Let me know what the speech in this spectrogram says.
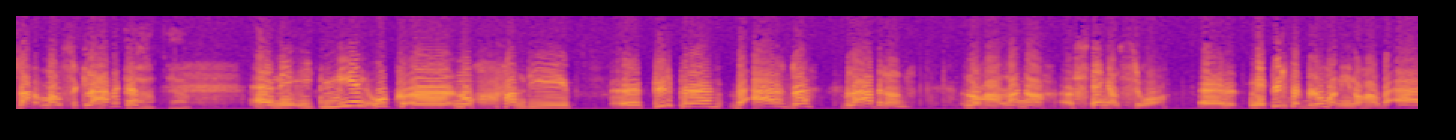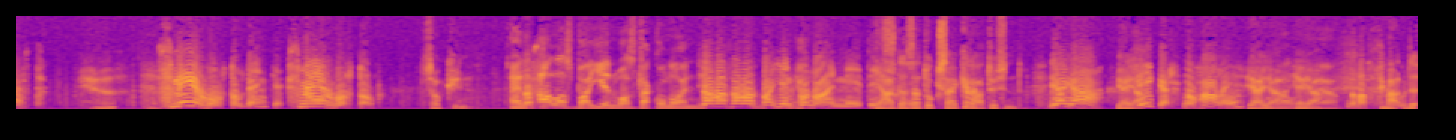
zacht, malse klaverkes. ja. ja. En eh, ik meen ook eh, nog van die eh purperen beaarde bladeren. Nogal lange stengels zo. Eh, met purperbloemen in, nogal beaard. Ja, Smeerwortel, denk ik. Smeerwortel. zou kunnen. En Dat alles bijeen was dat konijn niet. Dat was alles bij een konijn eten, ja. Daar zat ook suikera tussen. Ja, ja, Ja, ja. zeker, nogal, hè. Ja, ja, ja, ja. Dat was Maar goed. de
